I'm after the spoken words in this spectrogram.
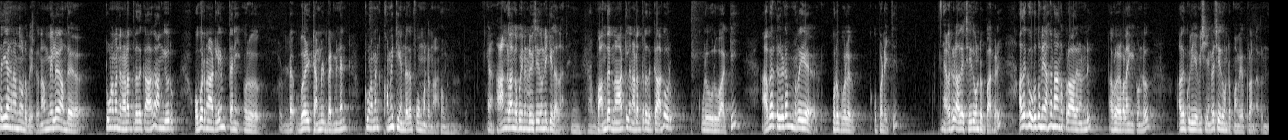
சரியாக நடந்து கொண்டு போயிருக்கு. நான் உண்மையில் அந்த டூர்னமெண்ட் நடத்துறதுக்காக அங்கே ஒரு ஒவ்வொரு நாட்டிலையும் தனி ஒரு world Tamil badminton tournament committee என்றதை ஃபார்ம் பண்ணுறேன் நான். ஏன்னா நாங்கள் அங்கே போய் நின்று செய்து நிற்கல தானே ம் அப்போ அந்த நாட்டில் நடத்துறதுக்காக ஒரு குழு உருவாக்கி அவர்களிடம் நிறைய பொறுப்புகளை ஒப்படைத்து அவர்கள் அதை செய்து கொண்டிருப்பார்கள். அதுக்கு உறுதுணையாக நாங்கள் அதை நண்டு அவர்களை வழங்கி கொண்டு அதுக்குரிய விஷயங்களை செய்து கொண்டிருப்போம் வெப்ரான் அந்த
